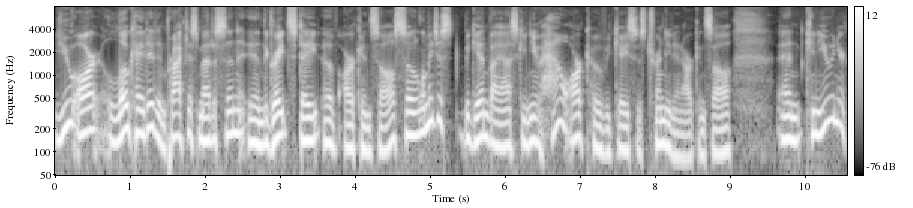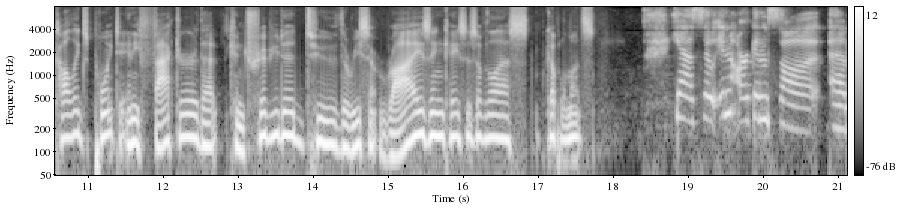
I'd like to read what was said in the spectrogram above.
You are located in practice medicine in the great state of Arkansas. So let me just begin by asking you how are COVID cases trending in Arkansas? And can you and your colleagues point to any factor that contributed to the recent rise in cases over the last couple of months? Yeah, so in Arkansas, um,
